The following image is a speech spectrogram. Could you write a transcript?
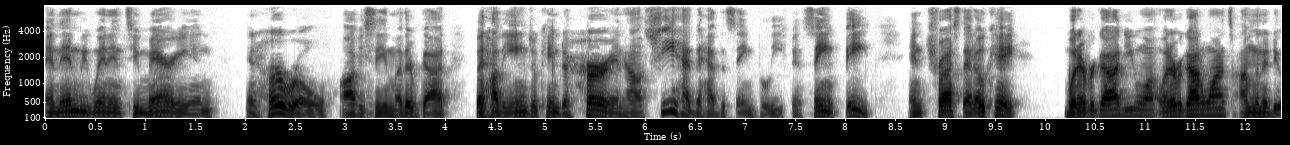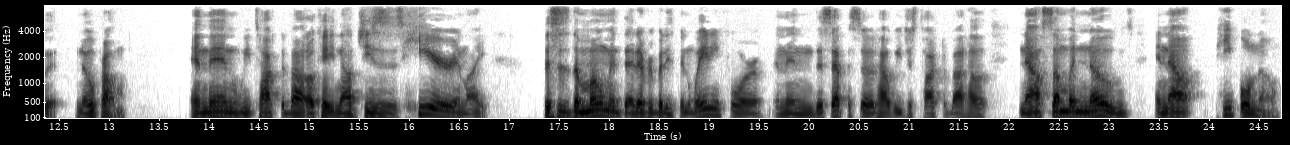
and then we went into Mary and and her role, obviously the mother of God, but how the angel came to her and how she had to have the same belief and same faith and trust that okay, whatever God you want, whatever God wants, I'm gonna do it, no problem. And then we talked about okay, now Jesus is here and like this is the moment that everybody's been waiting for. And then this episode, how we just talked about how now someone knows and now people know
